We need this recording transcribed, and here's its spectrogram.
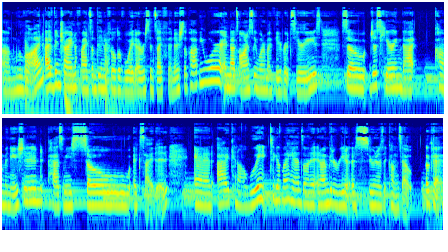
um, Mulan. I've been trying to find something to fill the void ever since I finished the Poppy War, and that's honestly one of my favorite series. So just hearing that combination has me so excited, and I cannot wait to get my hands on it, and I'm gonna read it as soon as it comes out. Okay,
